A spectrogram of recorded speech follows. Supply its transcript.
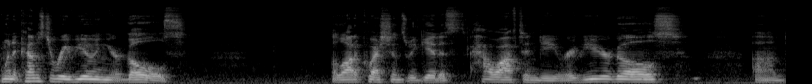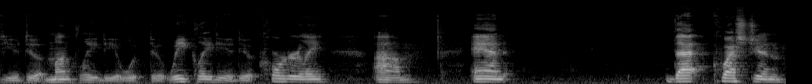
when it comes to reviewing your goals, a lot of questions we get is how often do you review your goals? Um, do you do it monthly? Do you w- do it weekly? Do you do it quarterly? Um, and that question,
